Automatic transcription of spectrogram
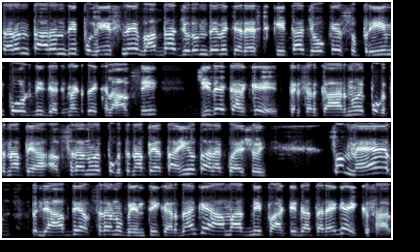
ਤਰਨਤਾਰਨ ਦੀ ਪੁਲਿਸ ਨੇ ਵਾਧਾ ਜੁਰਮ ਦੇ ਵਿੱਚ ਅਰੈਸਟ ਕੀਤਾ ਜੋ ਕਿ ਸੁਪਰੀਮ ਕੋਰਟ ਦੀ ਜੱਜਮੈਂਟ ਦੇ ਖਿਲਾਫ ਸੀ ਜਿਹਦੇ ਕਰਕੇ ਫਿਰ ਸਰਕਾਰ ਨੂੰ ਇਹ ਭੁਗਤਣਾ ਪਿਆ ਅਫਸਰਾਂ ਨੂੰ ਇਹ ਭੁਗਤਣਾ ਪਿਆ ਤਾਂ ਹੀ ਉਹ ਧਾਰਾ ਕੁਐਸ਼ ਹੋਈ। ਸੋ ਮੈਂ ਪੰਜਾਬ ਦੇ ਅਫਸਰਾਂ ਨੂੰ ਬੇਨਤੀ ਕਰਦਾ ਕਿ ਆਮ ਆਦਮੀ ਪਾਰਟੀ ਦਾ ਤਾਂ ਰਹਿ ਗਿਆ 1 ਸਾਲ।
